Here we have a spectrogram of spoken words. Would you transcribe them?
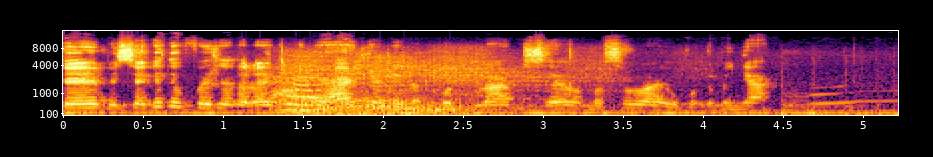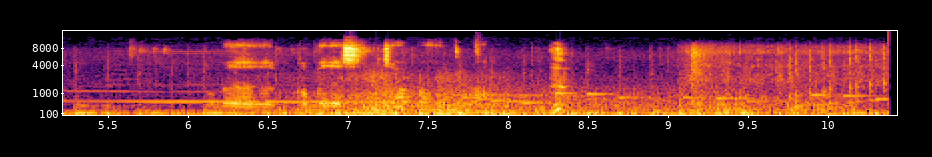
Ok, mình sẽ kết thúc video tại đây. Các bạn để lại một like, share và subscribe ủng hộ cho mình nha. Còn bây giờ, còn bây giờ xin chào và hẹn gặp lại.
